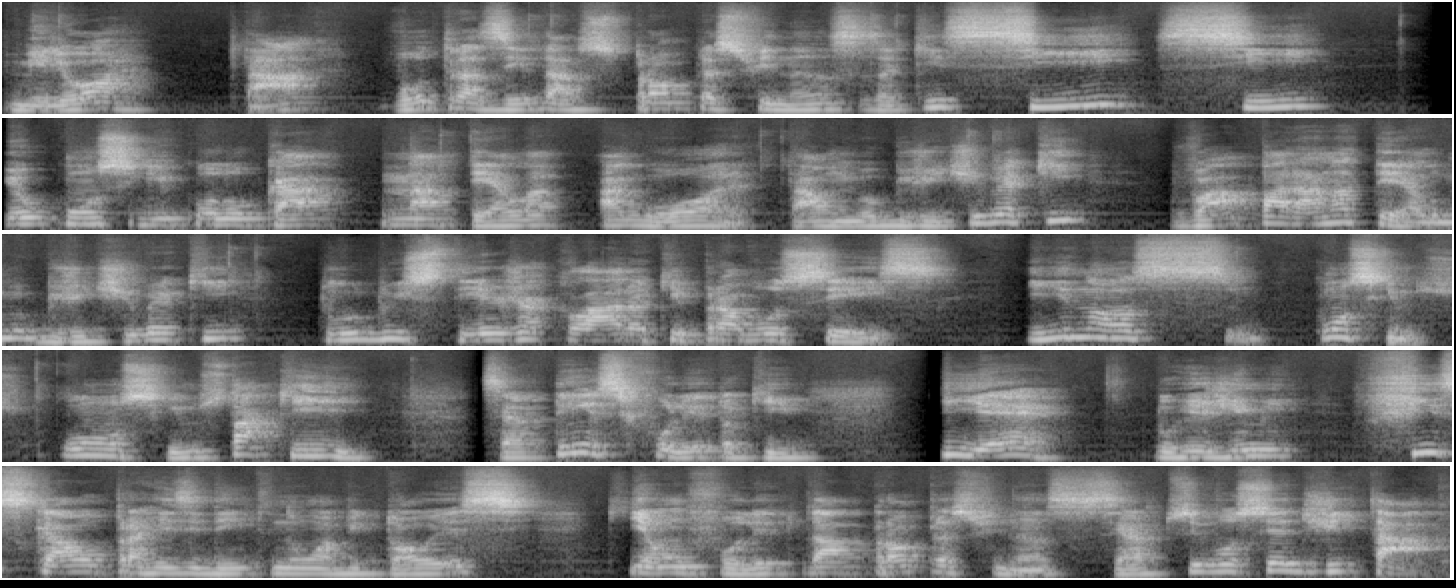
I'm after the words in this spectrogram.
melhor, tá? Vou trazer das próprias finanças aqui, se, se eu conseguir colocar na tela agora, tá? O meu objetivo é que vá parar na tela. O meu objetivo é que tudo esteja claro aqui para vocês. E nós conseguimos, conseguimos, está aqui, certo? Tem esse folheto aqui, que é do regime fiscal para residente não habitual, esse que é um folheto da próprias finanças, certo? Se você digitar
